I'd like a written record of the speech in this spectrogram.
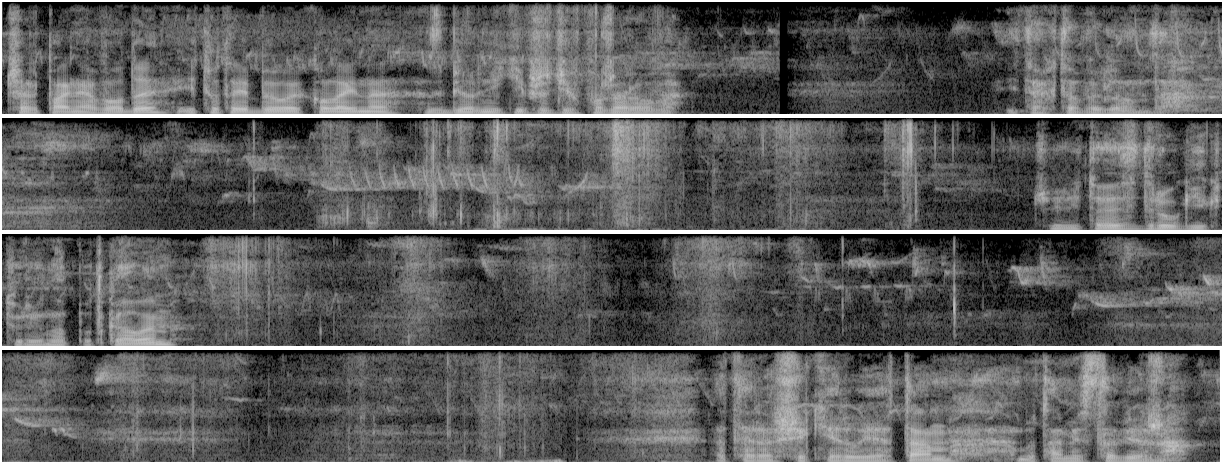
czerpania wody i tutaj były kolejne zbiorniki przeciwpożarowe. I tak to wygląda. Czyli to jest drugi, który napotkałem. A teraz się kieruję tam, bo tam jest ta wieża.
